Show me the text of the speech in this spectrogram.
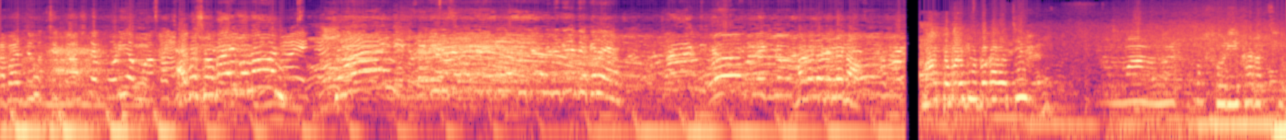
আবার যে হচ্ছে কাজটা করি আর মা কাছে সবাই বলুন জয় লাগলে দাও মা তোমার কি উপকার হচ্ছে? মা আমার খুব শরীর খারাপ ছিল।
